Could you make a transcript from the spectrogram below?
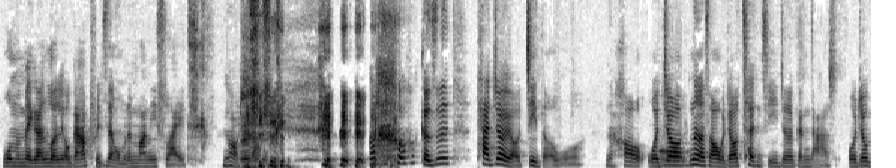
我们每个人轮流跟他 present 我们的 money slide，很好笑。然后可是他就有记得我，然后我就、oh. 那个时候我就趁机就是跟大家说，我就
